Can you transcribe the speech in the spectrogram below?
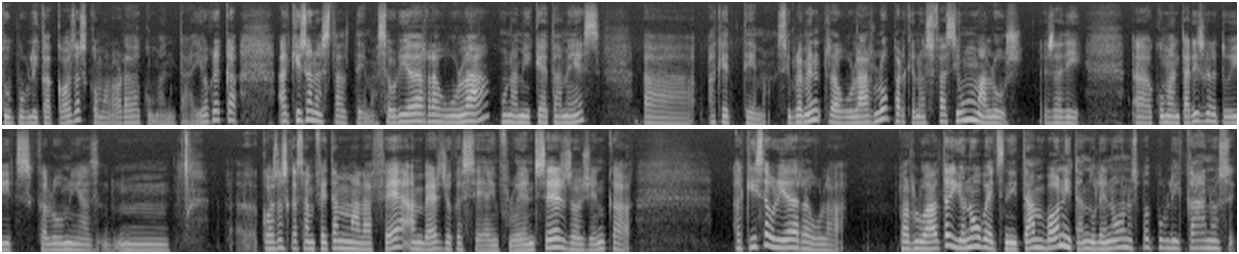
tu publicar coses com a l'hora de comentar. Jo crec que aquí és on està el tema. S'hauria de regular una miqueta més eh, aquest tema. Simplement regular-lo perquè no es faci un mal ús. És a dir, eh, comentaris gratuïts, calúmnies, mm, coses que s'han fet amb mala fe envers, jo que sé, a influencers o gent que... Aquí s'hauria de regular. Per l'altre, jo no ho veig ni tan bo ni tan dolent, no, no es pot publicar, no sé...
